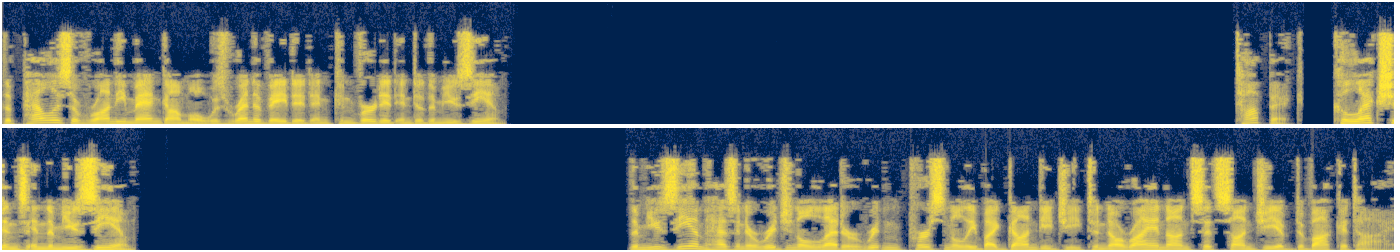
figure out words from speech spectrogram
The Palace of Rani Mangammal was renovated and converted into the museum. Collections in the museum The museum has an original letter written personally by Gandhiji to Narayanan Sathsanji of Devakottai.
